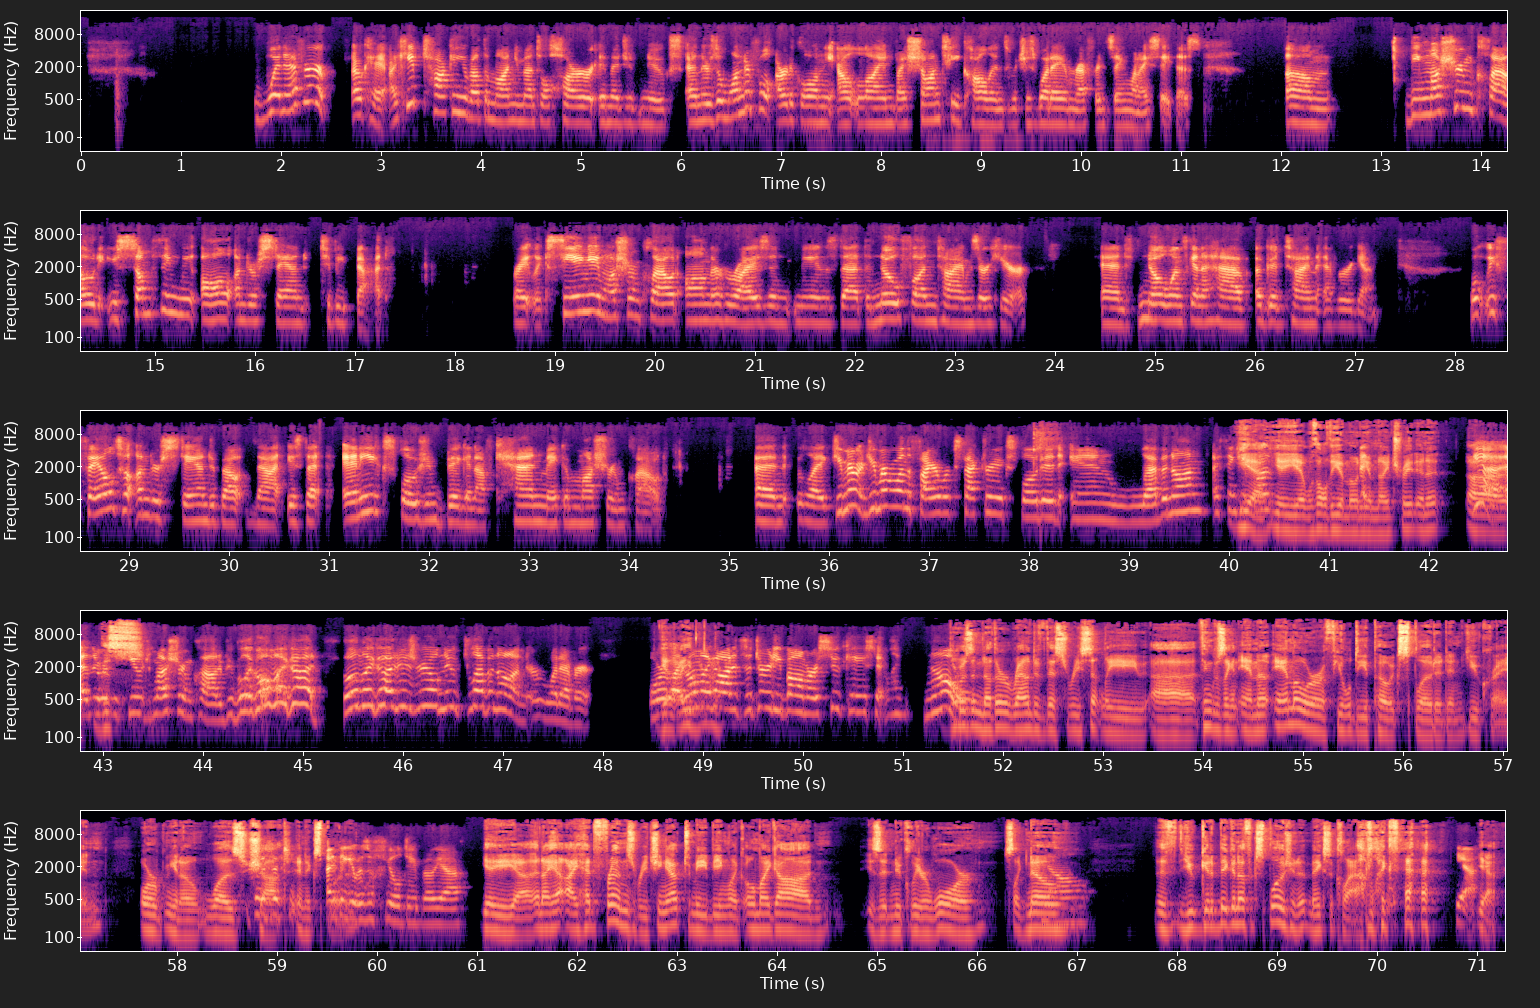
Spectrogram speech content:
whenever okay i keep talking about the monumental horror image of nukes and there's a wonderful article on the outline by sean t. Collins which is what i am referencing when i say this. Um, the mushroom cloud is something we all understand to be bad right? Like seeing a mushroom cloud on the horizon means that the no fun times are here and no one's going to have a good time ever again what we fail to understand about that is that any explosion big enough can make a mushroom cloud. And like, do you remember? Do you remember when the fireworks factory exploded in Lebanon? I think it yeah, was. yeah, yeah, with all the ammonium nitrate in it. Yeah, Uh, and there was this- a huge mushroom cloud, and people were like, "Oh my god, oh my god, Israel nuked Lebanon or whatever," or Yeah, like, I- "Oh my god, it's a dirty bomb or a suitcase." Like, no, There was another round of this recently. Uh, I think it was like an ammo, ammo or a fuel depot exploded in Ukraine, or you know, was It was a shot and I think it was a fuel depot. Yeah, Yeah, yeah, yeah. And I I had friends reaching out to me, being like, "Oh my god, is it nuclear war?" It's like, no. no, If you get a big enough explosion, it makes a cloud like that. yeah. Yeah,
